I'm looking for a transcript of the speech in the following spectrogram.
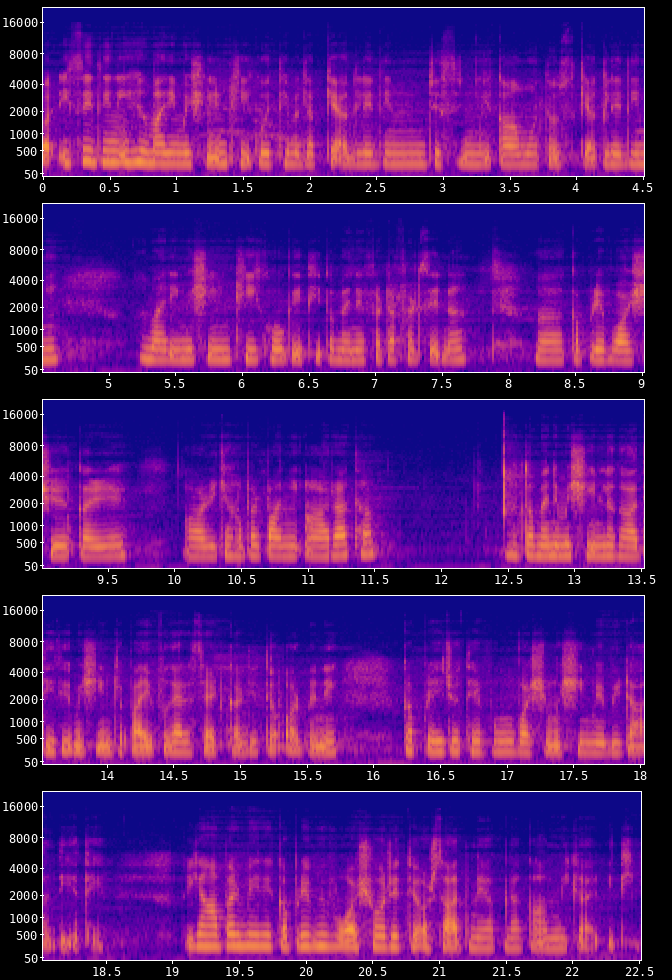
और इसी दिन ही हमारी मशीन ठीक हुई थी। मतलब कि अगले दिन, जिस दिन ये काम होता, उसके अगले दिन ही हमारी मशीन ठीक हो गई थी तो मैंने फटाफट से ना कपड़े वॉश करे और यहाँ पर पानी आ रहा था तो मैंने मशीन लगा दी थी मशीन के पाइप वगैरह सेट कर दिए थे और मैंने कपड़े जो थे वो वॉशिंग मशीन में भी डाल दिए थे। तो यहाँ पर मेरे कपड़े भी वॉश हो रहे थे और साथ में अपना काम भी कर रही थी।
